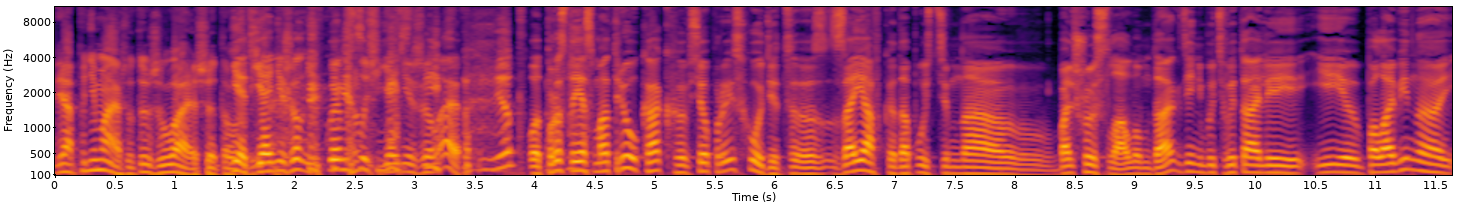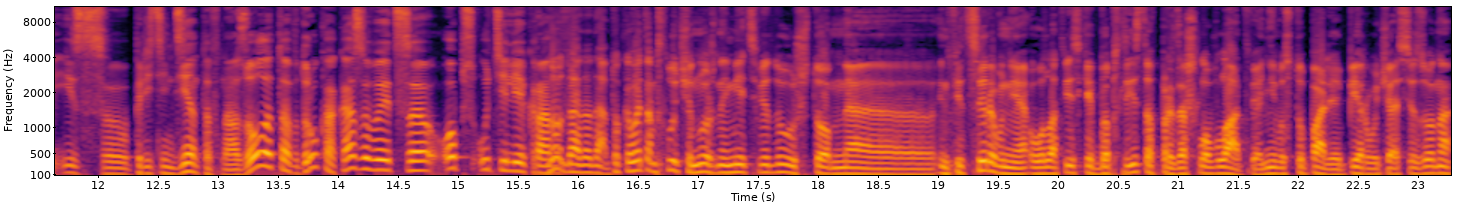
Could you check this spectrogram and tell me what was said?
Я понимаю, что ты желаешь этого. Нет, я не желаю, ни в коем случае я не желаю. Нет. Вот просто я смотрю, как все происходит. Заявка, допустим, на большой слалом, да, где-нибудь в Италии, и половина из э, претендентов на золото вдруг оказывается опс у телеэкранов. Ну да-да-да, только в этом случае нужно иметь в виду, что э, инфицирование у латвийских бобслистов произошло в Латвии. Они выступали первую часть сезона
